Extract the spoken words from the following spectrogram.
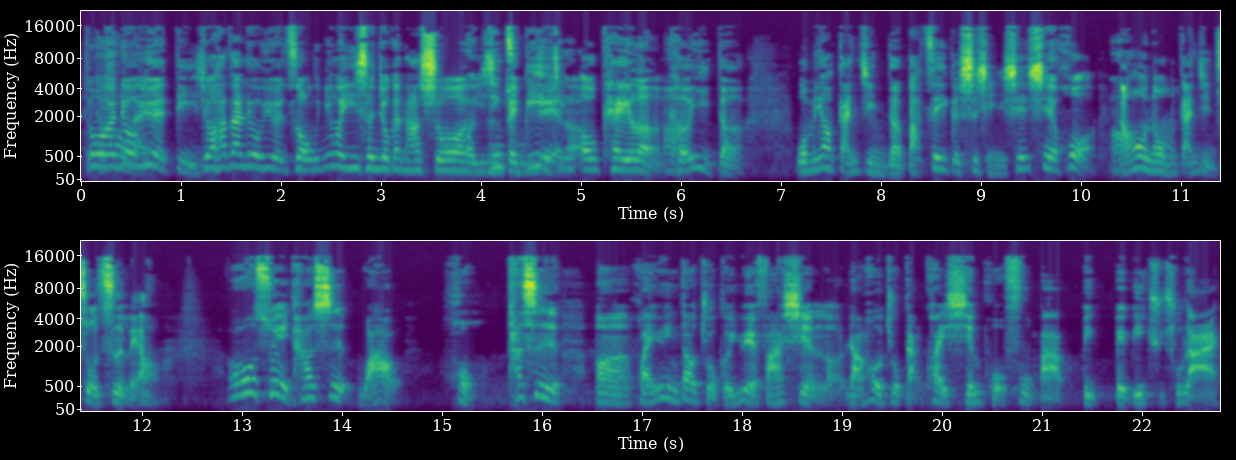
对，六月底就她在六月中，因为医生就跟她说，哦，已经 baby 已经 OK 了，嗯，可以的，我们要赶紧的把这一个事情先卸货，嗯，然后呢，我们赶紧做治疗。哦，所以她是哇哦。哦，她是呃怀孕到九个月发现了，然后就赶快先剖腹把 baby 取出来，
